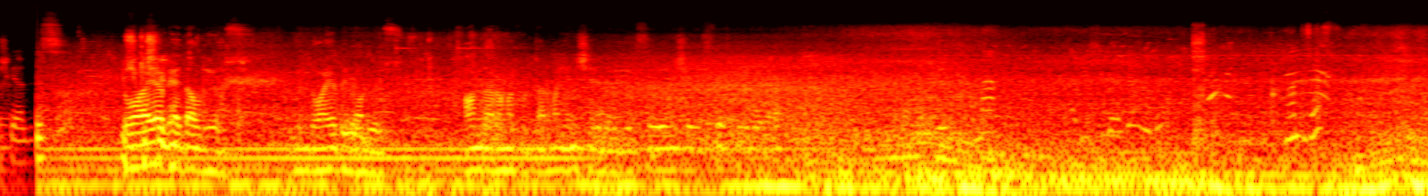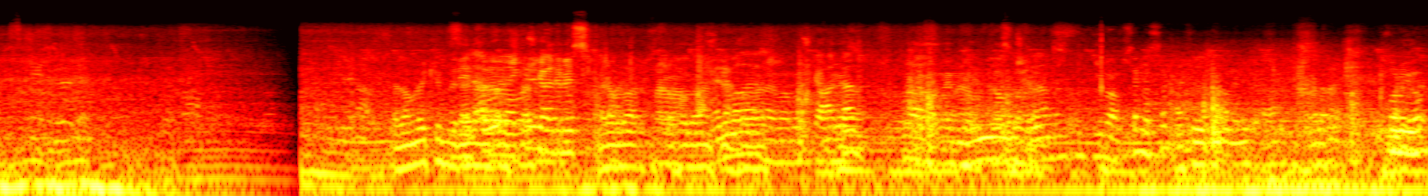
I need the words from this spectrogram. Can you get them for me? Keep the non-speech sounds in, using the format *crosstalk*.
hoş geldiniz. Üç Doğaya kişiyle. bed alıyoruz. Bugün doğaya bed alıyoruz. Anda arama kurtarma Yenişehir Belediyesi Yenişehir İstek Kulübü olarak. Ne yapacağız? Selamünaleyküm. Merhaba, hoş geldiniz. Merhabalar. Merhabalar. Merhabalar. hoş Hakan. Memnun oldum. İyiyim abi, sen nasılsın? Sorun yok.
